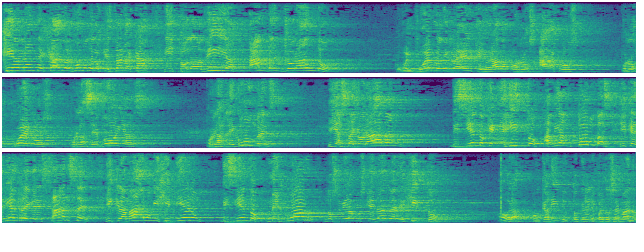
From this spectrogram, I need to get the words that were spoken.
¿Qué habrán dejado algunos de los que están acá y todavía andan llorando? Como el pueblo de Israel que lloraba por los ajos, por los puerros, por las cebollas, por las legumbres, y hasta lloraban diciendo que en Egipto habían tumbas y querían regresarse, y clamaron y gimieron diciendo, mejor nos hubiéramos quedado en Egipto. Ahora, con cariño, toquen el espalda a su hermano.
